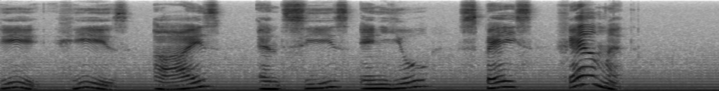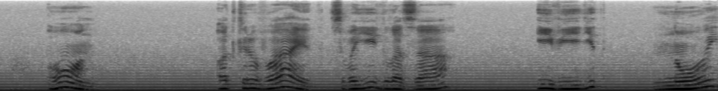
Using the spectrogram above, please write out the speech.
He his eyes and sees a new space helmet. Он открывает свои глаза и видит новый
